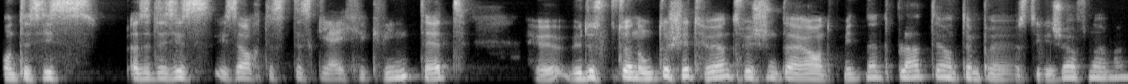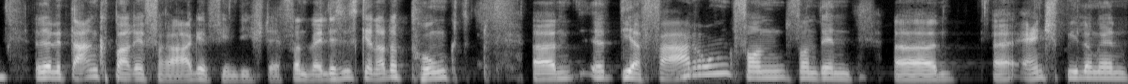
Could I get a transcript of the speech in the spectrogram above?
Und das ist, also das ist, ist auch das, das gleiche Quintett. Würdest du einen Unterschied hören zwischen der Round Midnight Platte und den Prestige-Aufnahmen? Das eine dankbare Frage, finde ich, Stefan, weil das ist genau der Punkt. Ähm, die Erfahrung von, von den äh, äh, Einspielungen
